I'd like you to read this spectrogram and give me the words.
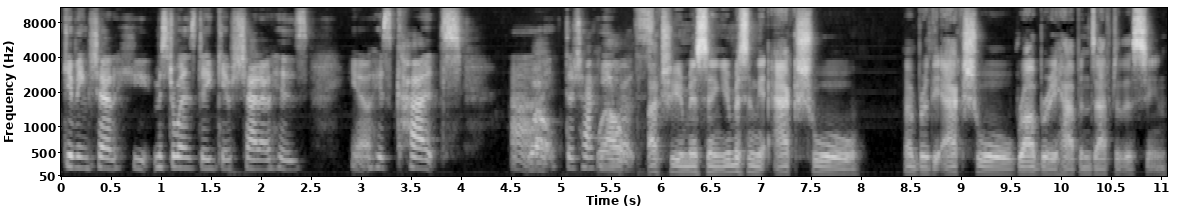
giving Shadow, he, Mr. Wednesday gives Shadow his, you know, his cut. Uh, well, they're talking well, about. Actually, you're missing. You're missing the actual. Remember, the actual robbery happens after this scene.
